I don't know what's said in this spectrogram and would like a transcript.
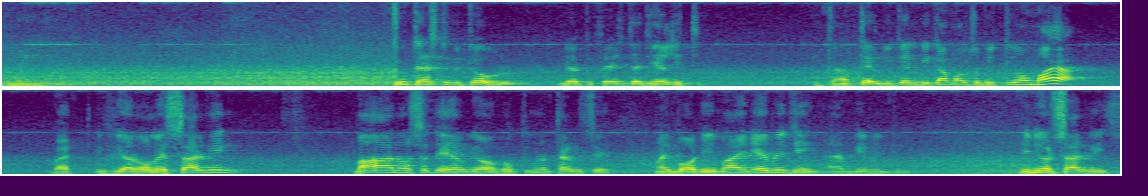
I mean, truth has to be told. You have to face the reality. You cannot tell. You can become also victim of Maya. But if you're always serving మానవస దేహవ్యో Bhakti Vinod Thakur say my body mind everything I'm giving to in your service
